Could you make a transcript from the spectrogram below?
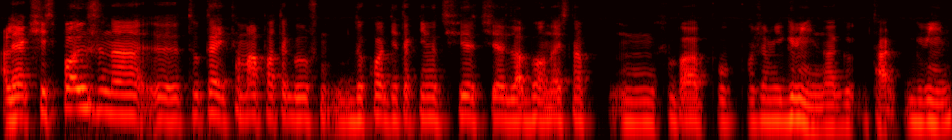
Ale jak się spojrzy na e, tutaj ta mapa tego już dokładnie tak nie odzwierciedla, bo ona jest na mm, chyba po poziomie gmin, na, tak, gmin,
